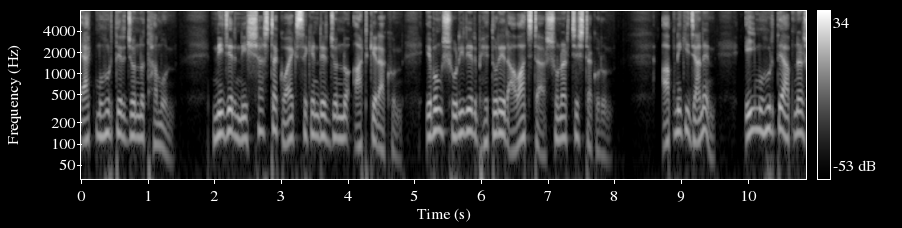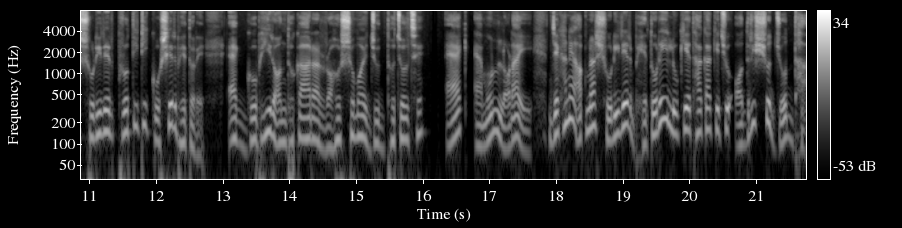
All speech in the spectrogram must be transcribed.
এক মুহূর্তের জন্য থামুন। নিজের নিঃশ্বাসটা কয়েক সেকেন্ডের জন্য আটকে রাখুন এবং শরীরের ভেতরের আওয়াজটা শোনার চেষ্টা করুন। আপনি কি জানেন, এই মুহূর্তে আপনার শরীরের প্রতিটি কোষের ভেতরে এক গভীর অন্ধকার আর রহস্যময় যুদ্ধ চলছে? এক এমন লড়াই যেখানে আপনার শরীরের ভেতরেই লুকিয়ে থাকা কিছু অদৃশ্য যোদ্ধা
